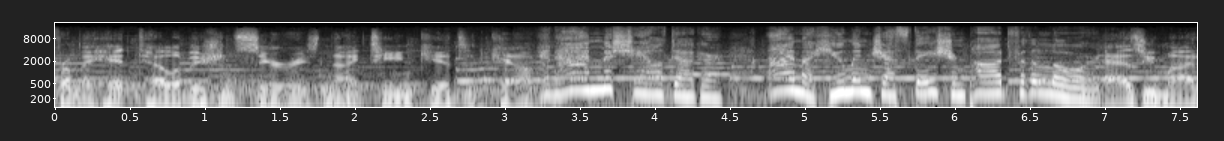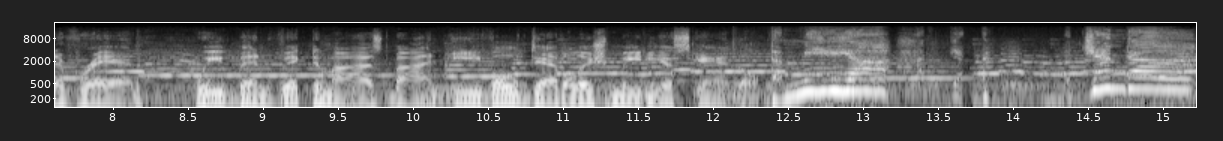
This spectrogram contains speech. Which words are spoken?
from the hit television series 19 Kids and Counting. And I'm Michelle Duggar. I'm a human gestation pod for the Lord. As you might have read, we've been victimized by an evil, devilish media scandal. The media, agenda,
